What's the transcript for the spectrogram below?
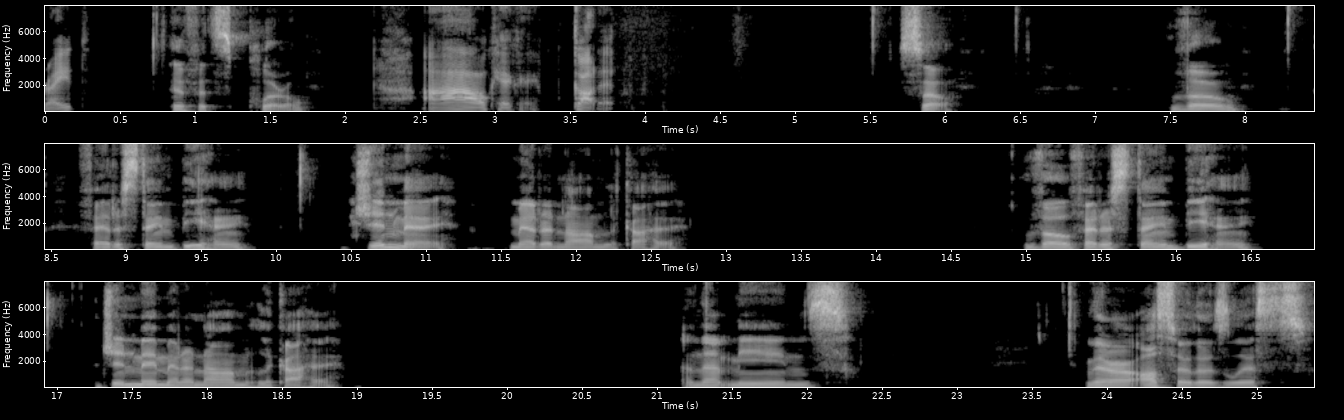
right? If it's plural. Ah, okay, okay. Got it. So, though Ferstein bihe, Jin me mera naam likha hai. Though Ferstein bihe, Jin me mera naam likha hai. And that means there are also those lists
